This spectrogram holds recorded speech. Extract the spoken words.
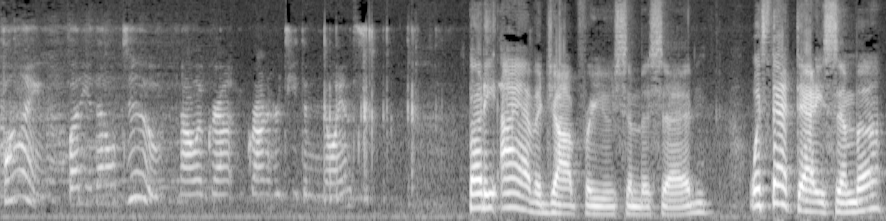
Fine, Buddy, that'll do. Nala ground, grounded her teeth in annoyance. Buddy, I have a job for you, Simba said. What's that, Daddy Simba?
